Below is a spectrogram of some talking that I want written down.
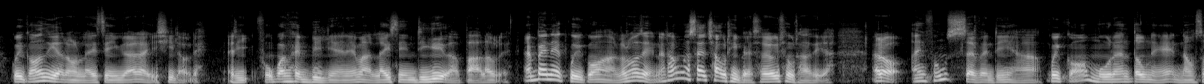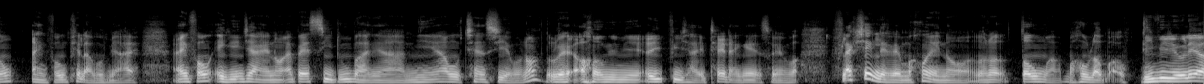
။ကွေကောင်းစီကတော့ license ယူရတာတွေရှိတော့တယ်။ အဲ့ဒီ4.5 billion ထဲမှာ license deal တွေပါပါတော့တယ်။ Apple နဲ့ကွေကောင်းကလောလောဆယ်2026အထိပဲဆရုပ်ချုပ်ထားသေးတာ။အဲ့တော့ iPhone 17ကကွေကောင်း modern 3နဲ့နောက်ဆုံး iPhone ဖြစ်လာဖို့များတယ်။ iPhone 18ကျရင်တော့ Apple C2 ဘာညာမြင်ရဖို့ chance ရှိရပေါ့နော်။သူတို့ရဲ့အောင်မြင်မြင်အဲ့ဒီ feature တွေထည့်နိုင်ခဲ့ဆိုရင်ပေါ့ flagship level မဟုတ်ရင်တော့တော့သုံးမှာမဟုတ်တော့ပါဘူး။ဒီဗီဒီယိုလေးက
